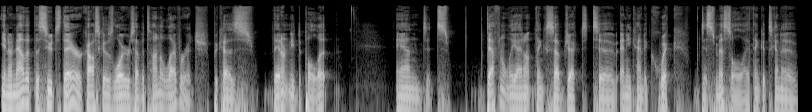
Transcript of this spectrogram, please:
you know, now that the suit's there, Costco's lawyers have a ton of leverage because they don't need to pull it, and it's definitely, I don't think, subject to any kind of quick dismissal. I think it's going to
